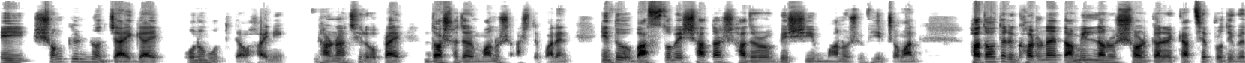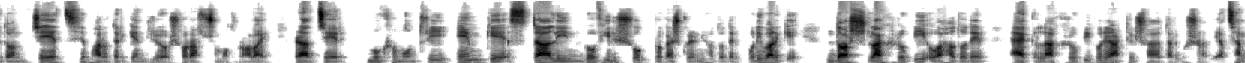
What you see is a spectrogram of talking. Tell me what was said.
এই সংকীর্ণ জায়গায় অনুমতি দেওয়া হয়নি। ধারণা ছিল প্রায় দশ হাজার মানুষ আসতে পারেন, কিন্তু বাস্তবে সাতাশ হাজারেরও বেশি মানুষ ভিড় জমান। হতাহতের ঘটনায় তামিলনাড়ু সরকারের কাছে প্রতিবেদন চেয়েছে ভারতের কেন্দ্রীয় স্বরাষ্ট্র মন্ত্রণালয়। রাজ্যের মুখ্যমন্ত্রী এম কে স্টালিন গভীর শোক প্রকাশ করে নিহতদের পরিবারকে দশ লাখ রুপি ও আহতদের এক লাখ রুপি করে আর্থিক সহায়তার ঘোষণা দিয়েছেন।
